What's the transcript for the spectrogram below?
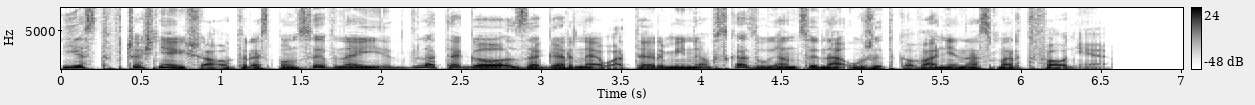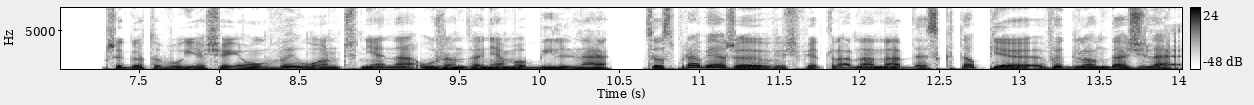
Jest wcześniejsza od responsywnej, dlatego zagarnęła termin wskazujący na użytkowanie na smartfonie. Przygotowuje się ją wyłącznie na urządzenia mobilne, co sprawia, że wyświetlana na desktopie wygląda źle.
